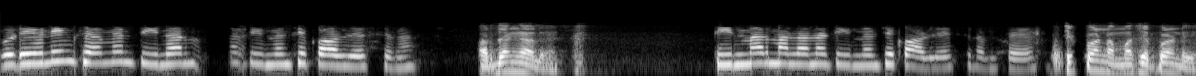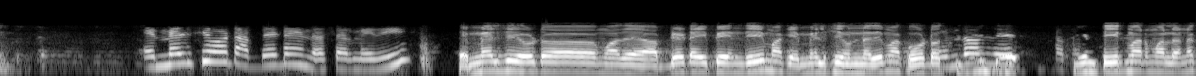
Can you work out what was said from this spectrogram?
గుడ్ ఈవినింగ్ సార్ మేము తీన్మార్ టీం నుంచి కాల్ చేస్తున్నాం. అర్థం కాలే. తీన్మార్ మల్లన్న టీం నుంచి కాల్ చేస్తున్నాం సార్ చెప్పండి అమ్మా చెప్పండి. ఎమ్మెల్సీ ఒకటి అప్డేట్ అయిందా సార్ మీది? ఎమ్మెల్సీ ఓటు మాది అప్డేట్ అయిపోయింది. మాకు ఎమ్మెల్సీ ఉన్నది మాకు ఓటు ఎన్ని రోజులు వచ్చింది? మేము తీర్మార్ మల్లన్న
